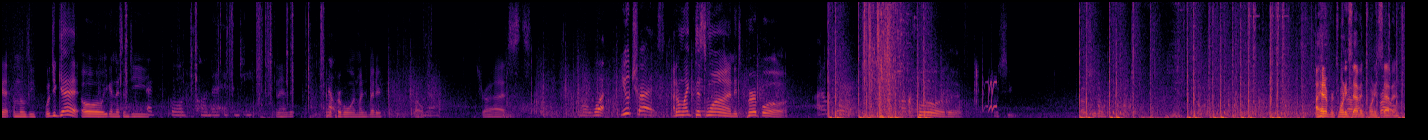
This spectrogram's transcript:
get? I'm nosy. What did you get? Oh, you got an SMG. Uh, Gold combat SMG. Can I have it? I have No. a purple one. Mine's better. Bro, trust. Oh, what? You trust. I don't like this one. It's purple. I don't care. Good. Oh shoot. Bro, shoot him. I hit him for Bro, 27, how- 27. bro. How much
